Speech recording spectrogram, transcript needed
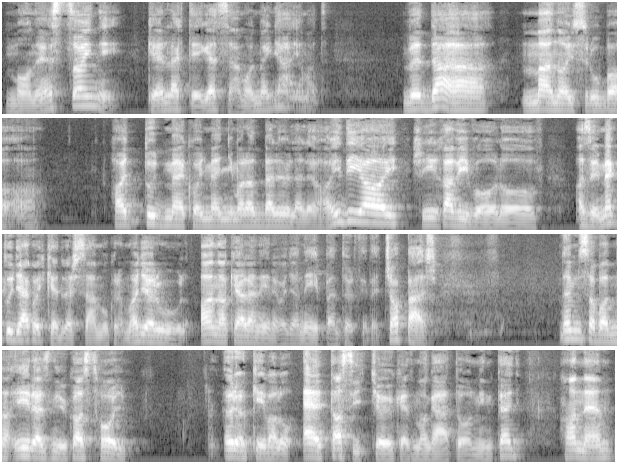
monesz cajni. Kérlek téged, számold meg nyájamat. Vedá, manajszruba. Hagyd tudd meg, hogy mennyi marad belőle le hajdiaj, síha vivolov. Azért, megtudják, hogy kedves számukra magyarul, annak ellenére, hogy a népen történt egy csapás, nem szabadna érezniük azt, hogy örökkévaló eltaszítja őket magától, mint egy, hanem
